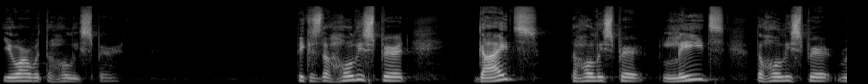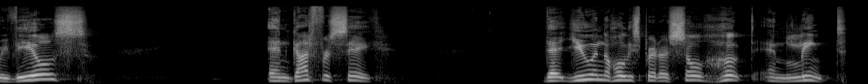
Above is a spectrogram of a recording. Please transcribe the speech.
you are with the Holy Spirit. Because the Holy Spirit guides, the Holy Spirit leads, the Holy Spirit reveals. And God forsake that you and the Holy Spirit are so hooked and linked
